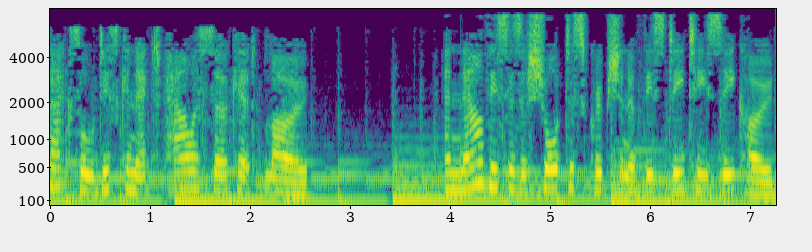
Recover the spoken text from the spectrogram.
axle disconnect power circuit, low. And now this is a short description of this DTC code.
